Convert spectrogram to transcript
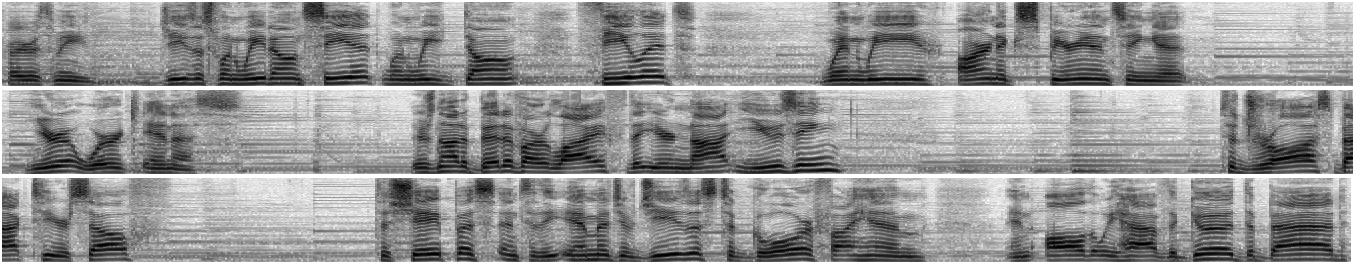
Pray with me. Jesus, when we don't see it, when we don't feel it, when we aren't experiencing it, you're at work in us. There's not a bit of our life that you're not using to draw us back to yourself, to shape us into the image of Jesus, to glorify Him in all that we have the good, the bad.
